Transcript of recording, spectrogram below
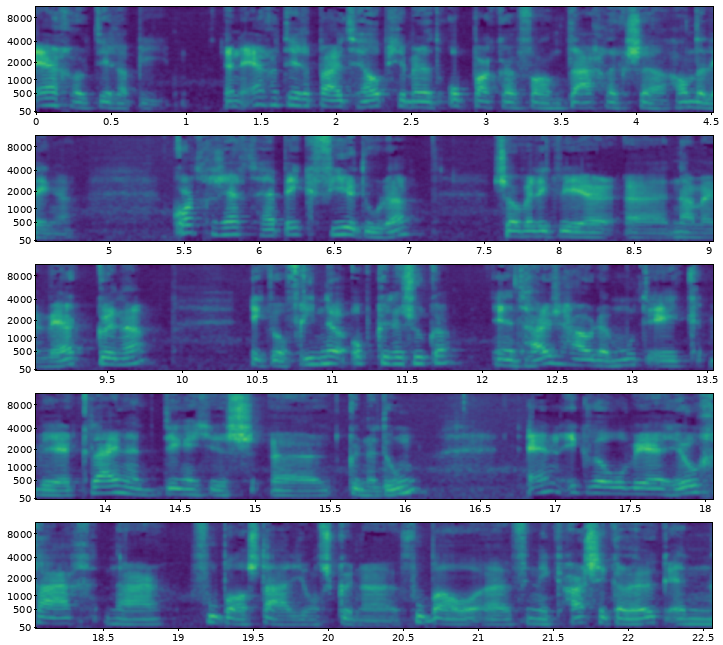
ergotherapie. Een ergotherapeut helpt je met het oppakken van dagelijkse handelingen. Kort gezegd heb ik vier doelen. Zo wil ik weer eh, naar mijn werk kunnen. Ik wil vrienden op kunnen zoeken. In het huishouden moet ik weer kleine dingetjes eh, kunnen doen. En ik wil weer heel graag naar voetbalstadions kunnen. Voetbal eh, vind ik hartstikke leuk. En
